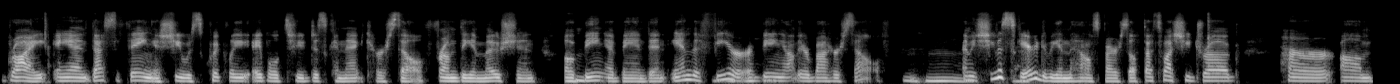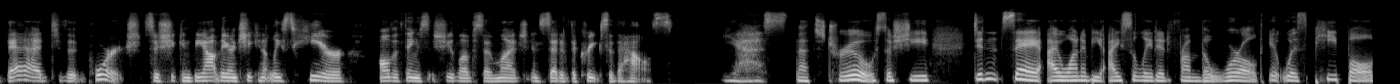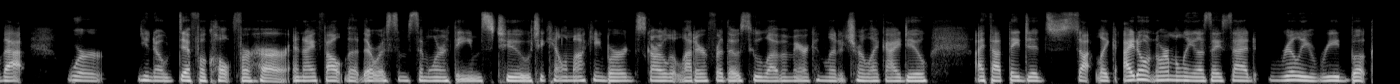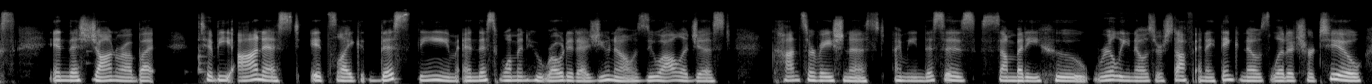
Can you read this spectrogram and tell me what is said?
Right. And that's the thing is she was quickly able to disconnect herself from the emotion of Mhm. being abandoned and the fear Mhm. of being out there by herself. Mhm. I mean, she was scared to be in the house by herself. That's why she drug her um, bed to the porch so she can be out there and she can at least hear all the things that she loves so much instead of the creaks of the house. Yes, that's true. So she didn't say, I want to be isolated from the world. It was people that were, you know, difficult for her. And I felt that there was some similar themes to To Kill a Mockingbird, Scarlet Letter for those who love American literature like I do. I thought they did so, like I don't normally, as I said, really read books in this genre, but to be honest, it's like this theme and this woman who wrote it, as you know, zoologist, conservationist. I mean, this is somebody who really knows her stuff and I think knows literature too,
